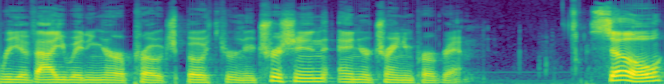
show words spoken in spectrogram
reevaluating your approach, both your nutrition and your training program. So,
